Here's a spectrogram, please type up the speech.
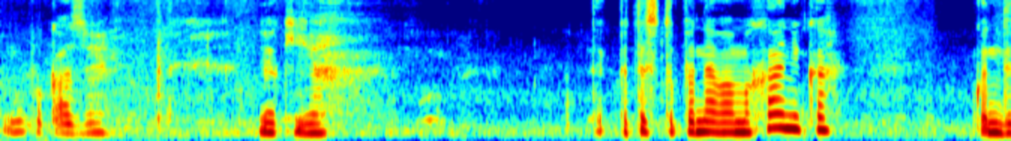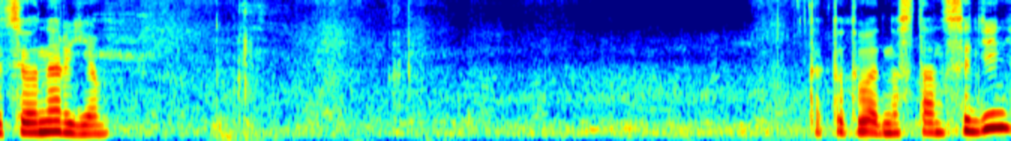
Тому показую, як є. Так, п'ятиступенева механіка, кондиціонер є. Так, тут видно стан сидінь.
